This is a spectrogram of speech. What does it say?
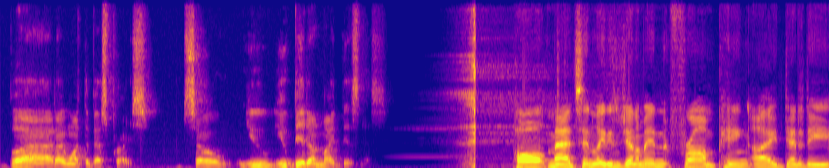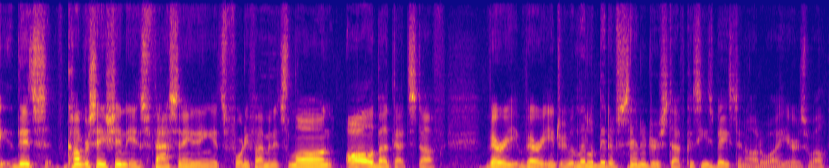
but I want the best price. So you you bid on my business. Paul Madsen, ladies and gentlemen, from Ping Identity. This conversation is fascinating. It's 45 minutes long, all about that stuff. Very, very interesting. A little bit of senator stuff because he's based in Ottawa here as well.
